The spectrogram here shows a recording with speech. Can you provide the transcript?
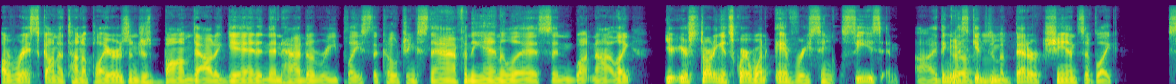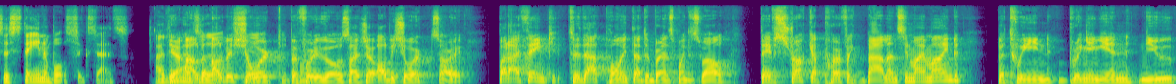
a risk on a ton of players and just bombed out again and then had to replace the coaching staff and the analysts and whatnot like you're, you're starting at square one every single season uh, i think this gives them a better chance of like sustainable success I think yeah, I'll, a- I'll be short good before point. you go, Sideshow. I'll be short. Sorry. But I think to that point and to Brent's point as well, they've struck a perfect balance in my mind between bringing in new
